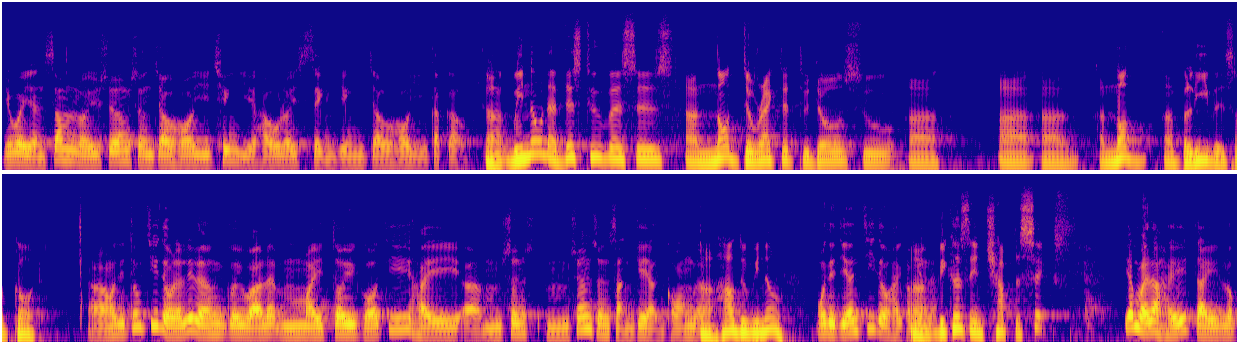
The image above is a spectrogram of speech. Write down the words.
因为人心里相信就可以称义，口里承认就可以得救。 Uh, we know that these two verses are not directed to those who are, are, are, are not uh, believers of God. 啊，我哋都知道咧，呢两句话咧，唔系对嗰啲系诶唔信唔相信神嘅人讲嘅。 Uh, how do we know? 我哋点样知道系咁样 Uh, 呢？ because in chapter 6, 因为咧喺第六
